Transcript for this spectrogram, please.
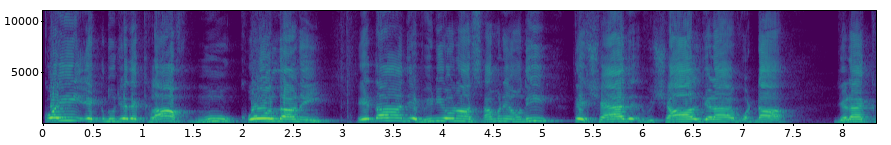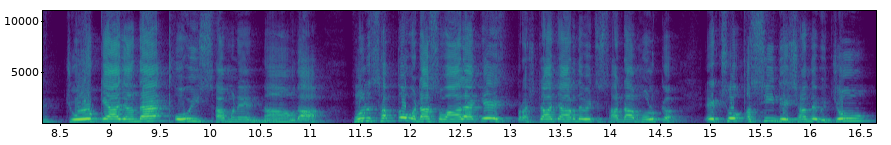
ਕੋਈ ਇੱਕ ਦੂਜੇ ਦੇ ਖਿਲਾਫ ਮੂੰਹ ਖੋਲਦਾ ਨਹੀਂ। ਇਹ ਤਾਂ ਜੇ ਵੀਡੀਓ ਨਾ ਸਾਹਮਣੇ ਆਉਂਦੀ, ਤੇ ਸ਼ਾਇਦ ਵਿਸ਼ਾਲ ਜਿਹੜਾ ਵੱਡਾ, ਜਿਹੜਾ ਇੱਕ ਚੋਰ ਕਿਹਾ ਜਾਂਦਾ ਉਹ ਵੀ ਸਾਹਮਣੇ ਨਾ ਆਉਂਦਾ। ਹੁਣ ਸਭ ਤੋਂ ਵੱਡਾ ਸਵਾਲ ਹੈ ਕਿ ਭ੍ਰਸ਼ਟਾਚਾਰ ਦੇ ਵਿੱਚ ਸਾਡਾ ਮੁਲਕ 180 ਦੇਸ਼ਾਂ ਦੇ ਵਿੱਚੋਂ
